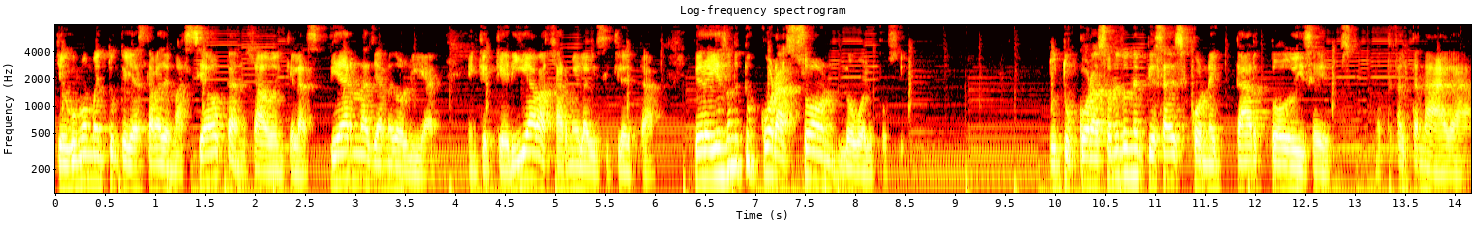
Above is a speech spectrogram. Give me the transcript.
llegó un momento en que ya estaba demasiado cansado, en que las piernas ya me dolían, en que quería bajarme de la bicicleta, pero ahí es donde tu corazón lo vuelve posible. Tu, corazón es donde empieza a desconectar todo y dice, pues, no te falta nada,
